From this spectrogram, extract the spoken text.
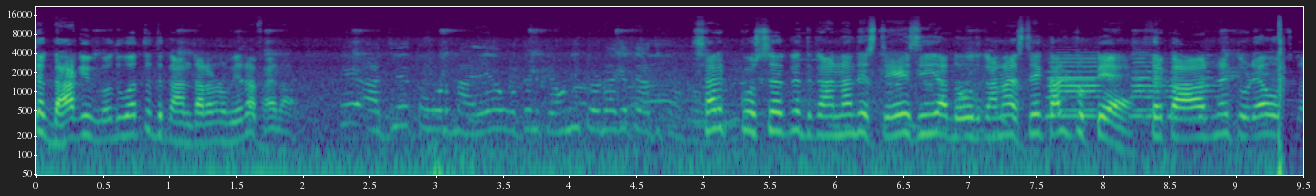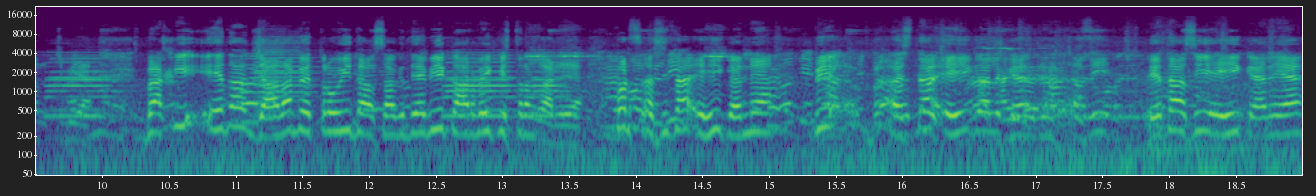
ਤੇ ਗਾਹਕ ਵੀ ਵਧੂਗਾ ਤੇ ਦੁਕਾਨਦਾਰਾਂ ਨੂੰ ਵੀ ਇਹਦਾ ਫਾਇਦਾ। ਤੇ ਅੱਜ ਇਹ ਤੋੜਨ ਆਏ ਆ ਉਸ ਦਿਨ ਕਿਉਂ ਨਹੀਂ ਤੋੜਿਆ ਕਿ ਤੇ ਅੱਜ ਕਿਉਂ ਤੋੜਿਆ? ਸਰ ਕੁਛ ਦੁਕਾਨਾਂ ਦੇ ਸਟੇ ਸੀ ਆ ਦੋ ਦੁਕਾਨਾਂ ਸਟੇ ਕੱਲ ਟੁੱਟਿਆ ਸਰਕਾਰ ਨੇ ਤੋੜਿਆ ਉਸ ਬਾਕੀ ਇਹ ਤਾਂ ਜ਼ਿਆਦਾ ਬਿਹਤਰ ਉਹੀ ਦੱਸ ਸਕਦੇ ਆ ਵੀ ਇਹ ਕਾਰਵਾਈ ਕਿਸ ਤਰ੍ਹਾਂ ਕਰ ਰਹੇ ਆ। ਪਰ ਅਸੀਂ ਤਾਂ ਇਹੀ ਕਹਿੰਦੇ ਆ ਵੀ ਅਸੀਂ ਤਾਂ ਇਹੀ ਗੱਲ ਕਹਿ ਅਸੀਂ, ਇਹ ਤਾਂ ਅਸੀਂ ਇਹੀ ਕਹਿ ਰਹੇ ਆ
